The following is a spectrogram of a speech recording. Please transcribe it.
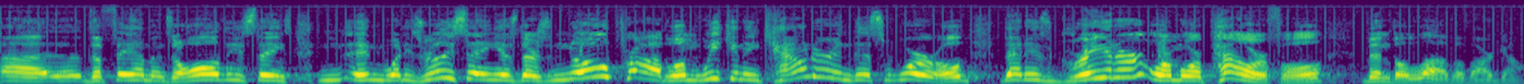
uh, the famines, and all these things. And what he's really saying is there's no problem we can encounter in this world that is greater or more powerful than the love of our God.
